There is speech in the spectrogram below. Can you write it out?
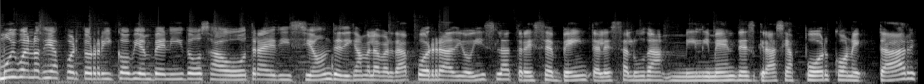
Muy buenos días Puerto Rico, bienvenidos a otra edición de Dígame la Verdad por Radio Isla 1320. Les saluda Mili Méndez, gracias por conectar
